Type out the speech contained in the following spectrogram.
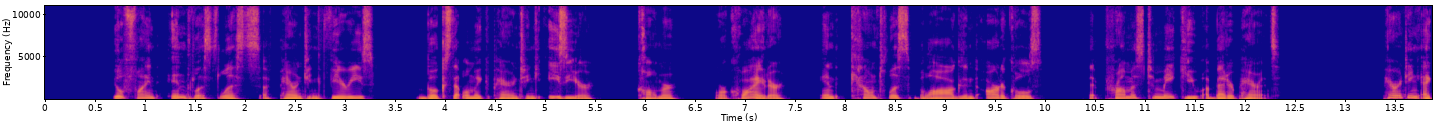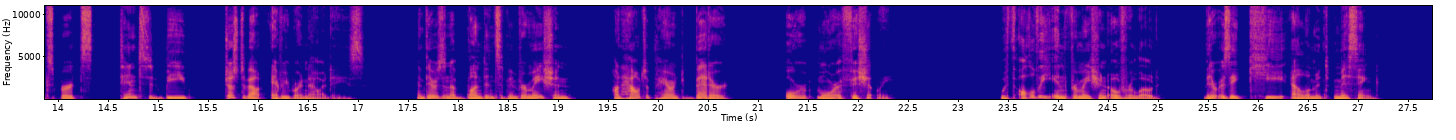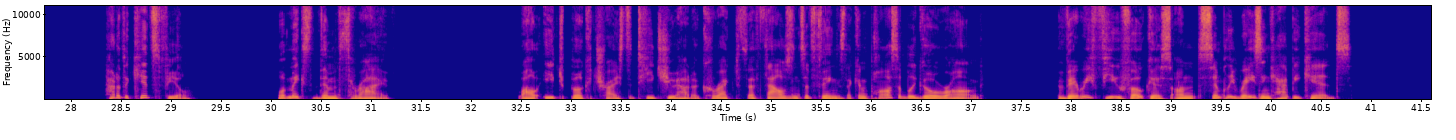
You'll find endless lists of parenting theories, books that will make parenting easier, calmer, or quieter, and countless blogs and articles that promise to make you a better parent. Parenting experts tend to be just about everywhere nowadays, and there's an abundance of information on how to parent better or more efficiently. With all the information overload, there is a key element missing. How do the kids feel? What makes them thrive? While each book tries to teach you how to correct the thousands of things that can possibly go wrong, very few focus on simply raising happy kids.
